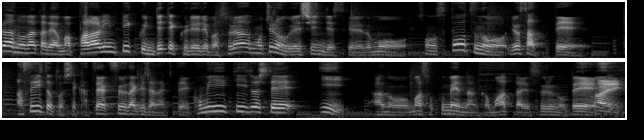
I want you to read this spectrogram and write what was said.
らの中ではまあパラリンピックに出てくれればそれはもちろん嬉しいんですけれどもそのスポーツの良さってアスリートとして活躍するだけじゃなくてコミュニティとしていいあの、まあ、側面なんかもあったりするので、はい。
